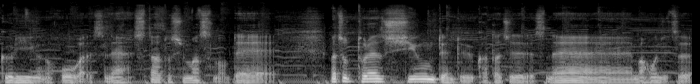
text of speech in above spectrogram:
グリーグの方がですね、スタートしますので、まあ、ちょっととりあえず試運転という形でですね、まあ、本日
